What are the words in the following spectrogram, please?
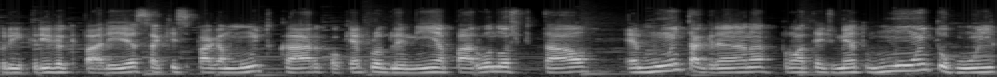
Por incrível que pareça, aqui se paga muito caro, qualquer probleminha, parou no hospital, é muita grana para um atendimento muito ruim.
